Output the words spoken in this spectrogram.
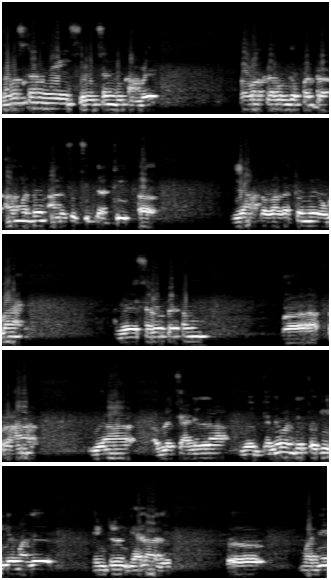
नमस्कार मी सुरेश चंदू कांबळे. प्रभाग क्रमांक पंधरा अ मधून अनुसूचित जाती अ या प्रभागातून मी उभा आहे. आणि सर्वप्रथम प्रहार या आपल्या चॅनेलला मी धन्यवाद देतो की हे माझे इंटरव्ह्यू घ्यायला आले तर माझी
